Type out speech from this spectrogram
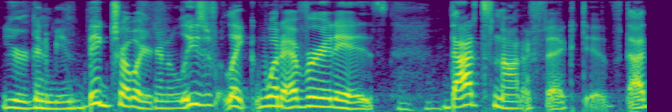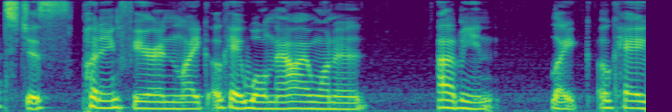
you're gonna be in big trouble, you're gonna lose, your, like, whatever it is, mm-hmm. that's not effective. That's just putting fear in, like, okay, well, now I wanna, I mean, like okay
